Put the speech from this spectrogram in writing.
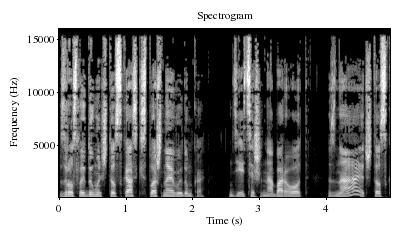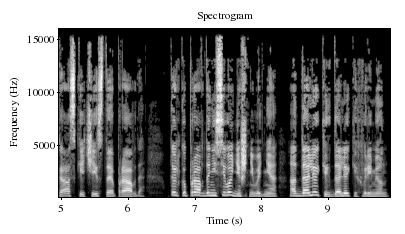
Взрослые думают, что сказки — сплошная выдумка. Дети же, наоборот, знают, что сказки — чистая правда. Только правда не сегодняшнего дня, а от далеких-далеких времен.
